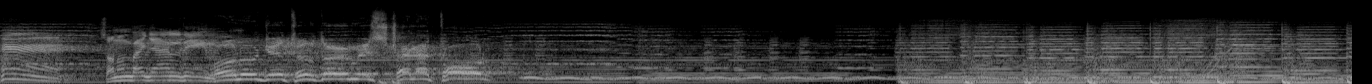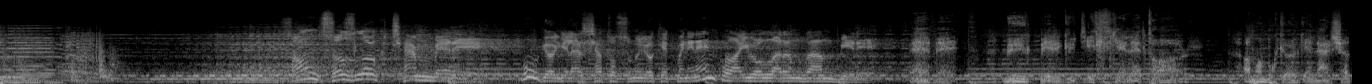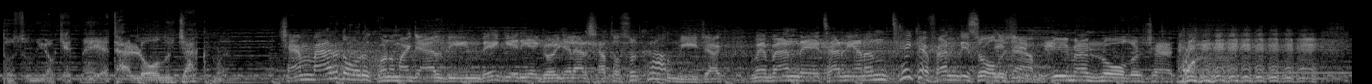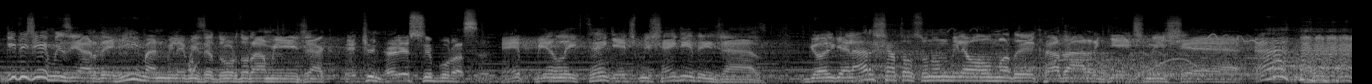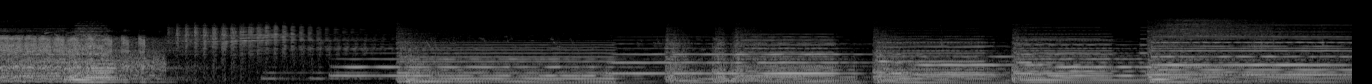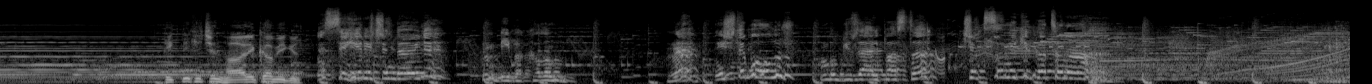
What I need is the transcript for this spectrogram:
Sonunda geldin. Onu getirdim iskeletor. Sonsuzluk çemberi. Bu gölgeler şatosunu yok etmenin en kolay yollarından biri. Evet, büyük bir güç iskeletor. Ama bu gölgeler şatosunu yok etmeye yeterli olacak mı? Çember doğru konuma geldiğinde geriye gölgeler şatosu kalmayacak. Ve ben de Eternia'nın tek efendisi olacağım. Hemen ne olacak? Gideceğimiz yerde He-Man bile bizi durduramayacak. Peki neresi burası? Hep birlikte geçmişe gideceğiz. Gölgeler şatosunun bile olmadığı kadar geçmişe. Piknik için harika bir gün. Sehir için de öyle. Bir bakalım. Ha, işte bu olur. Bu güzel pasta çıksın iki katına.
